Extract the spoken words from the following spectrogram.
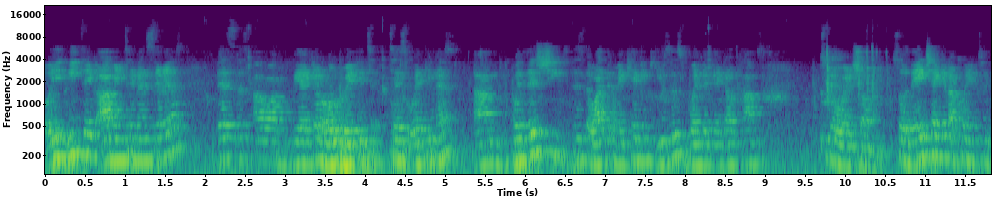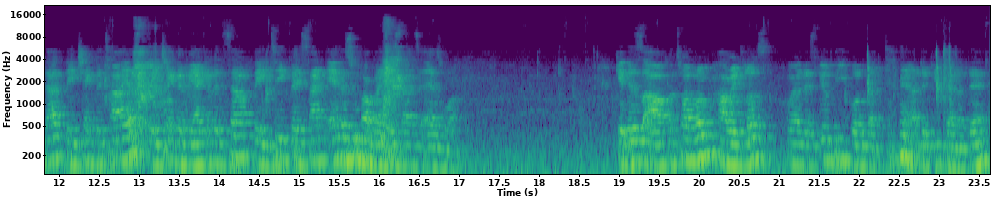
we, we take our maintenance serious. This is our vehicle road test worthiness. Um, with this sheet, this is the one the mechanic uses when the vehicle comes to the workshop. So they check it according to that. They check the tires, they check the vehicle itself, they take the sign and the supervisor signs as well. Okay, this is our control room, how it looks. Well, there's still people, but the people are not there.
